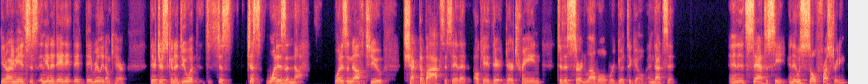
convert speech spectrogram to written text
You know I mean? It's just in the end of the day, they they, they really don't care. They're just going to do what just just what is enough. What is enough to check the box to say that okay, they're they're trained to this certain level, we're good to go. And that's it. And it's sad to see. And it was so frustrating.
